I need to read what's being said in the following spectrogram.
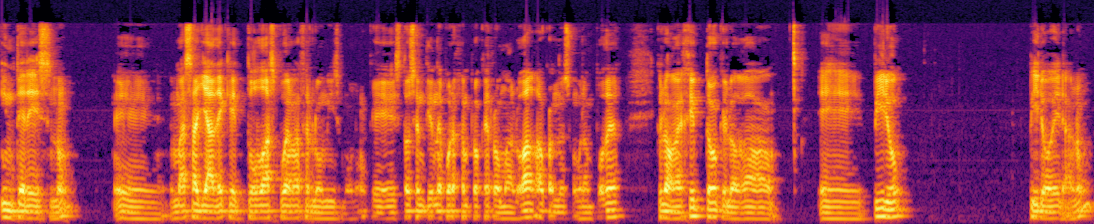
interés, ¿no? Eh, más allá de que todas puedan hacer lo mismo, ¿no? Que esto se entiende, por ejemplo, que Roma lo haga cuando es un gran poder, que lo haga Egipto, que lo haga eh, Piro. Piro era, ¿no?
